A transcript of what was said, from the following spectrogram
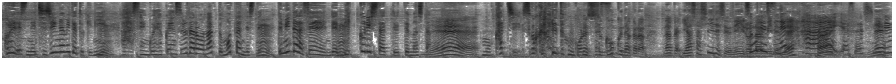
これですね知人が見た時に、うん。あ1500円するだろうなって思ったんですって、うん。で見たら1000円でうん。びっくりしたって言ってました、ねえ。もう価値すごくあると思います。これすごくだからなんか優しいですよねいろんな意そうですね。味でねはい、優しいです、ね。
